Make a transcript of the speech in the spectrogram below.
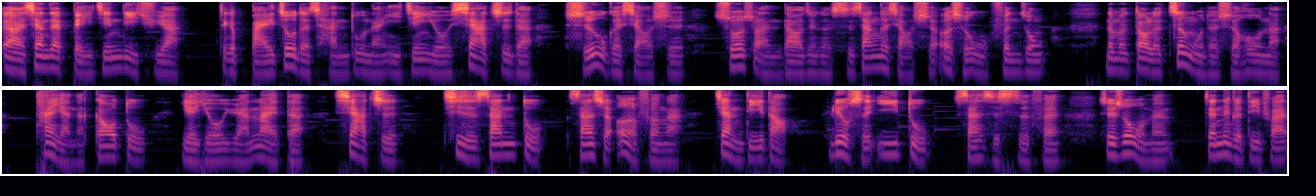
啊，像在北京地区啊，这个白昼的长度呢，已经由夏至的十五个小时缩短到这个十三个小时二十五分钟。那么到了正午的时候呢，太阳的高度也由原来的夏至七十三度三十二分啊，降低到六十一度三十四分。所以说我们在那个地方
